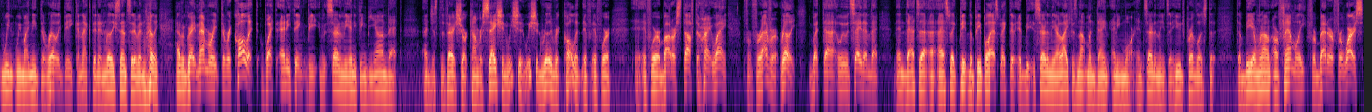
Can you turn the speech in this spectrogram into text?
we, we might need to really be connected and really sensitive and really have a great memory to recall it. But anything, be certainly anything beyond that. Uh, just a very short conversation. We should we should really recall it if, if we're if we're about our stuff the right way for forever, really. But uh, we would say then that and that's a, a aspect, the people aspect. It be certainly our life is not mundane anymore, and certainly it's a huge privilege to to be around our family for better or for worse,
